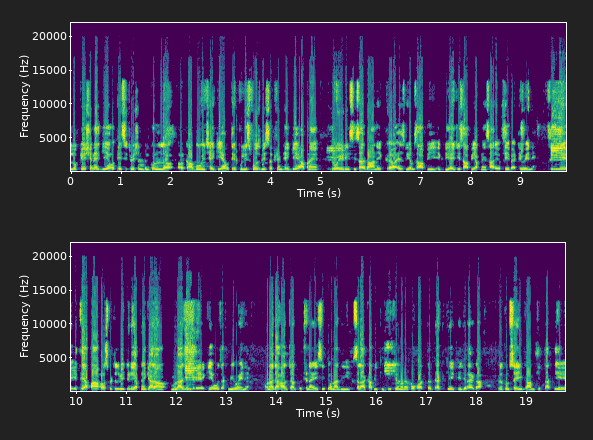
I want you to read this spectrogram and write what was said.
ਲੋਕੇਸ਼ਨ ਹੈਗੀ ਹੈ, ਉੱਥੇ ਸਿਚੁਏਸ਼ਨ ਬਿਲਕੁਲ ਕਾਬੂ ਵਿੱਚ ਹੈਗੀ ਹੈ। ਉੱਥੇ ਪੁਲਿਸ ਫੋਰਸ ਵੀ ਸਫੀਸ਼ੀਐਂਟ ਹੈਗੀ ਹੈ। ਆਪਣੇ ਦੋ ਏਡੀਸੀ ਸਾਹਿਬਾਨ, ਇੱਕ ਐਸਡੀਐਮ ਸਾਹਿਬ ਵੀ, ਇੱਕ ਡੀਆਈਜੀ ਸਾਹਿਬ ਵੀ ਆਪਣੇ ਸਾਰੇ ਉੱਥੇ ਬੈਠੇ ਹੋਏ ਨੇ। ਤੇ ਇੱਥੇ ਆਪਾਂ ਹਸਪੀਟਲ ਵਿੱਚ ਜਿਹੜੇ ਆਪਣੇ 11 ਮੁਲਾਜ਼ਮ ਜਿਹੜੇ ਹੈਗੇ ਉਹ ਜ਼ਖਮੀ ਹੋਏ ਨੇ। ਉਹਨਾਂ ਦਾ ਹਾਲ ਚਾਲ ਪੁੱਛਣ ਆਏ ਸੀ ਤੇ ਉਹਨਾਂ ਦੀ ਸਲਾਖਾ ਵੀ ਕੀਤੀ ਕਿ ਉਹਨਾਂ ਨੇ ਬਹੁਤ ਡਟ ਕੇ ਇੱਥੇ ਜਿਹੜਾ ਹੈਗਾ, ਬਿਲਕੁਲ ਸਹੀ ਕੰਮ ਕੀਤਾ ਤੇ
